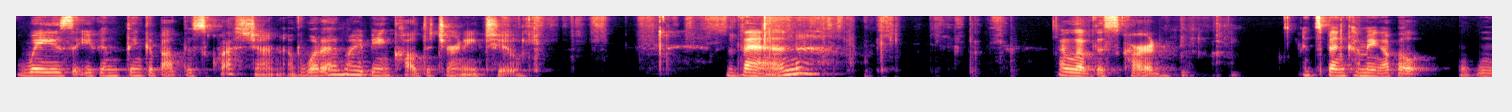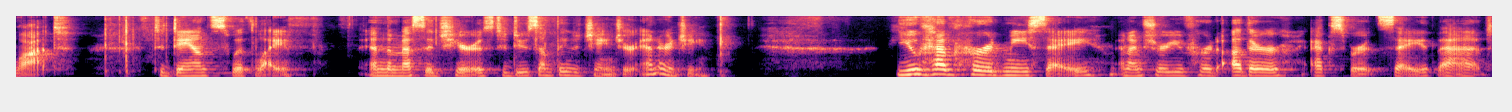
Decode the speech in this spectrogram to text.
ways that you can think about this question of what am I being called to journey to? Then, I love this card. It's been coming up a lot to dance with life. And the message here is to do something to change your energy. You have heard me say, and I'm sure you've heard other experts say that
